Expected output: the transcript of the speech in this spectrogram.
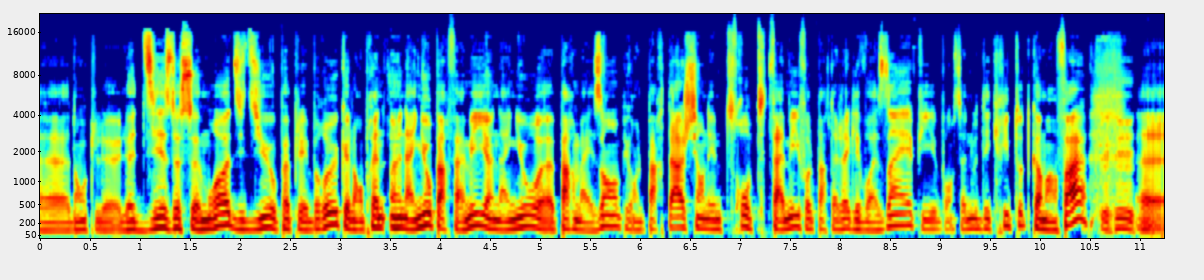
Euh, donc, le, le 10 de ce mois, dit Dieu au peuple hébreu que l'on prenne un agneau par famille, un agneau euh, par maison, puis on le partage. Si on est une trop petite famille, il faut le partager avec les voisins, puis bon, ça nous décrit tout comment faire. Mhm. Euh,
